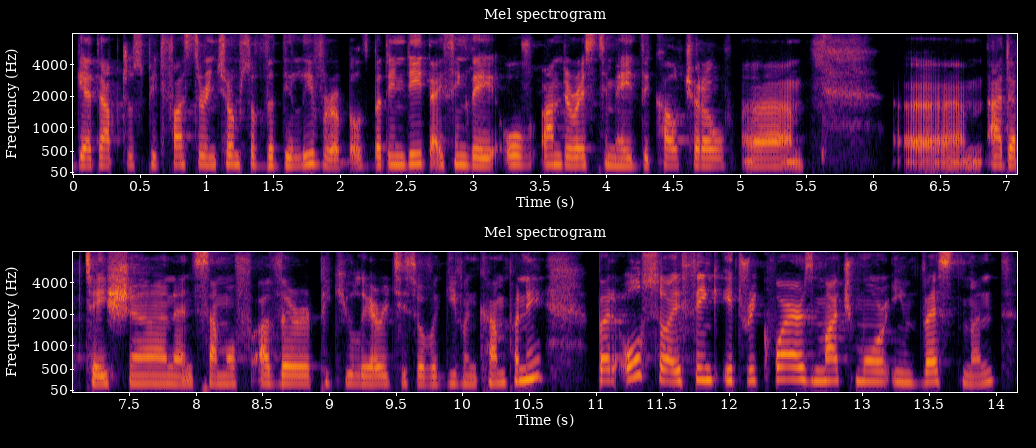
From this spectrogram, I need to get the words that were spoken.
get up to speed faster in terms of the deliverables. But indeed i think they underestimate the cultural um, um, adaptation and some of other peculiarities of a given company but also i think it requires much more investment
